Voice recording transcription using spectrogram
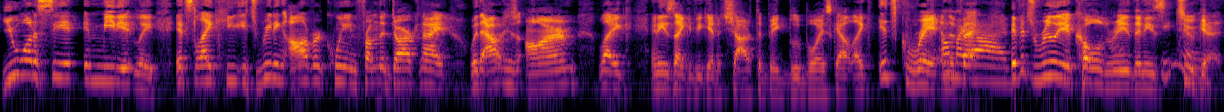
You want to see it immediately. It's like he, it's reading Oliver Queen from The Dark Knight without his arm, like, and he's like, if you get a shot at the big blue Boy Scout, like, it's great. And Oh the my fact, God. if it's really a cold read, then he's too good.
